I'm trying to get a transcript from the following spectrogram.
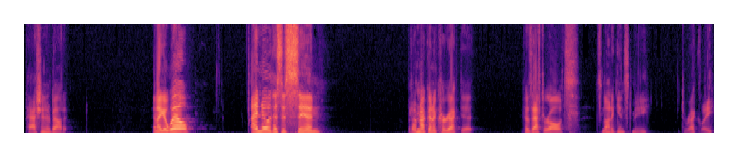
passionate about it. And I go, well, I know this is sin, but I'm not going to correct it because, after all, it's, it's not against me directly.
